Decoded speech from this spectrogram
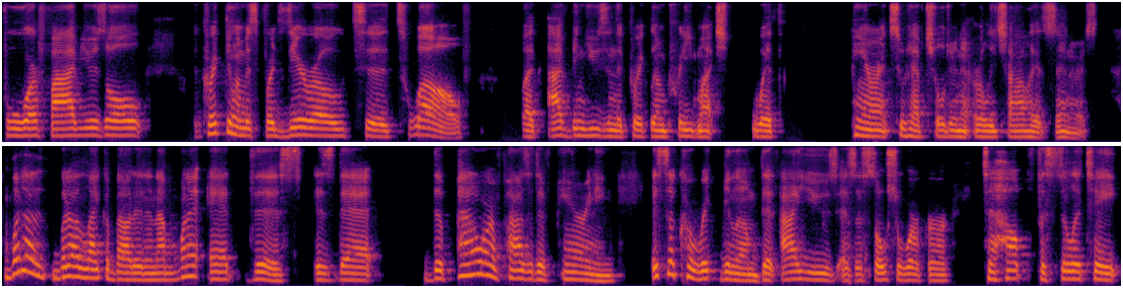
four, five years old the curriculum is for zero to 12, but I've been using the curriculum pretty much with parents who have children in early childhood centers. What I, what I like about it, and I want to add this, is that the power of positive parenting, it's a curriculum that I use as a social worker to help facilitate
